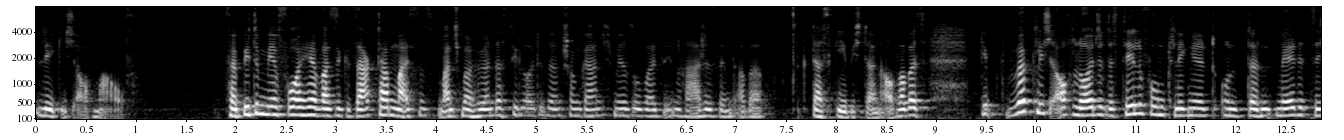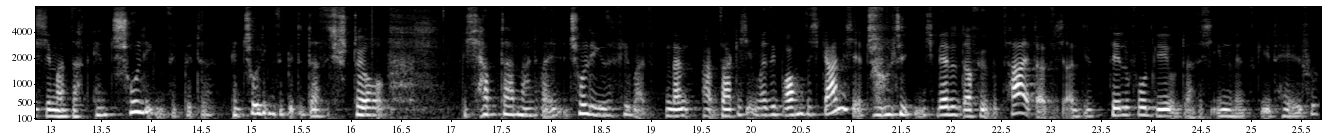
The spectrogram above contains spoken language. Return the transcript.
lege ich auch mal auf verbitte mir vorher, was sie gesagt haben. Meistens, manchmal hören das die Leute dann schon gar nicht mehr so, weil sie in Rage sind, aber das gebe ich dann auf. Aber es gibt wirklich auch Leute, das Telefon klingelt und dann meldet sich jemand, sagt, entschuldigen Sie bitte, entschuldigen Sie bitte, dass ich störe. Ich habe da meine, entschuldigen Sie vielmals. Und dann sage ich immer, Sie brauchen sich gar nicht entschuldigen. Ich werde dafür bezahlt, dass ich an dieses Telefon gehe und dass ich Ihnen, wenn es geht, helfe.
